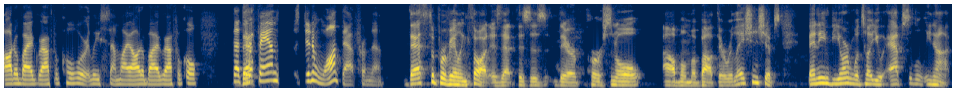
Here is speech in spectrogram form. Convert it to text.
autobiographical or at least semi-autobiographical, that, their fans just didn't want that from them. That's the prevailing thought is that this is their personal album about their relationships. Benny and Bjorn will tell you absolutely not.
